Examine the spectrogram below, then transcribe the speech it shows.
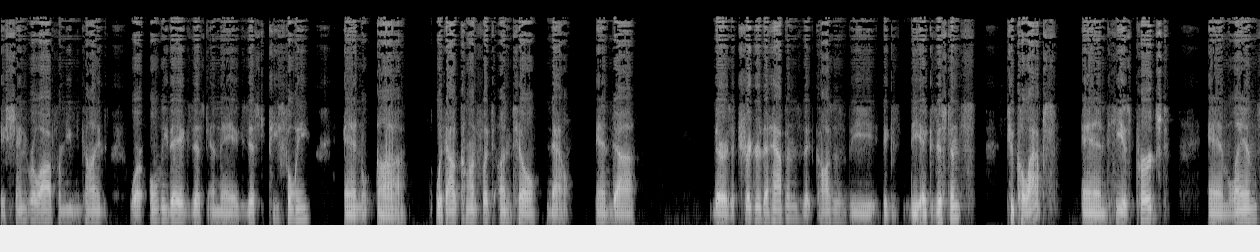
a Shangri-La for mutant kind, where only they exist and they exist peacefully and uh, without conflict until now. And uh, there is a trigger that happens that causes the the existence to collapse, and he is purged and lands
